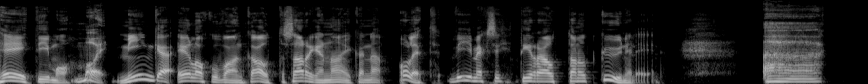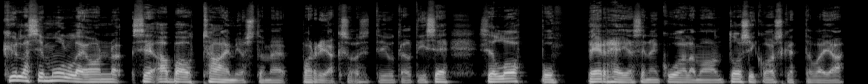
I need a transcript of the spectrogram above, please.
hei Timo. Moi. Minkä elokuvan kautta sarjan aikana olet viimeksi tirauttanut kyyneleen? Uh, kyllä se mulle on se About Time, josta me pari jaksoa sitten juteltiin. Se, se loppu, perheenjäsenen kuolema on tosi koskettava ja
